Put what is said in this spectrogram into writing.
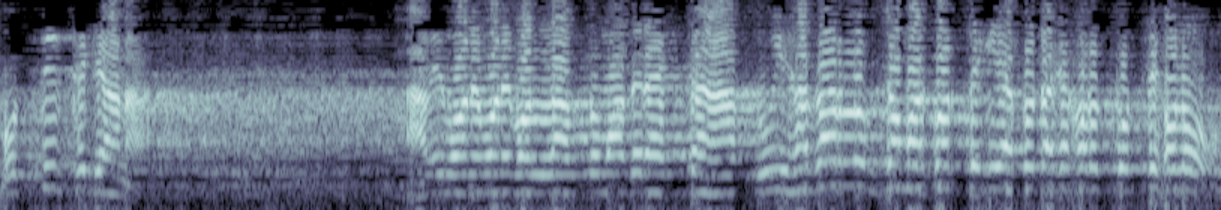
বস্তির থেকে আনা। আমি মনে মনে বললাম, তোমাদের একটা দুই হাজার লোক জমা করতে গিয়ে এত টাকা খরচ করতে হলো।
